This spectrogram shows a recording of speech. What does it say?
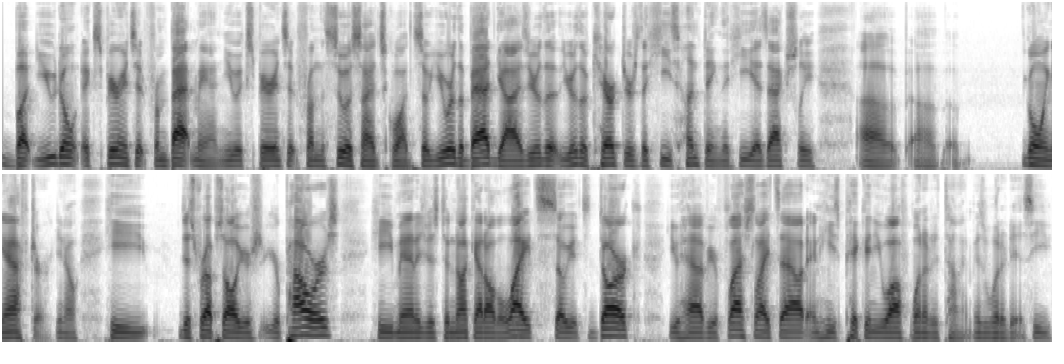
But you don't experience it from Batman. You experience it from the Suicide Squad. So you are the bad guys. You're the you're the characters that he's hunting. That he is actually uh, uh, going after. You know, he disrupts all your your powers. He manages to knock out all the lights, so it's dark. You have your flashlights out, and he's picking you off one at a time. Is what it is. He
